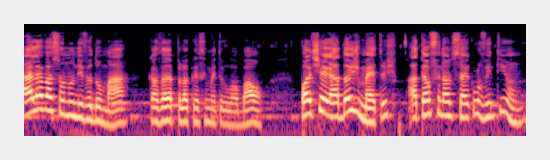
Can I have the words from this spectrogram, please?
A elevação no nível do mar, causada pelo aquecimento global, pode chegar a 2 metros até o final do século 21,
